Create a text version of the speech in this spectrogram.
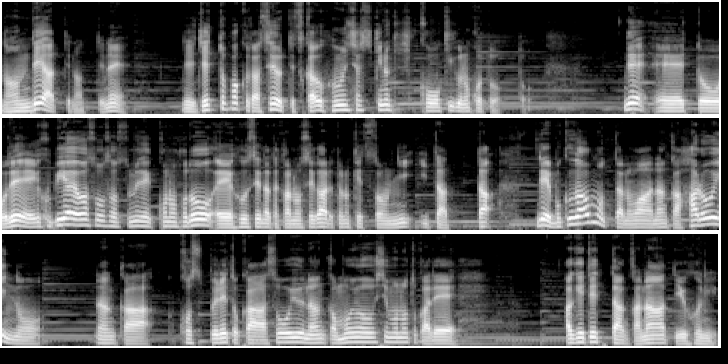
なんでやってなってねでジェットパックとは背負って使う噴射式の飛行器具のことと。で、えー、っと、で、FBI は捜査を進めて、このほど、えー、風船だった可能性があるとの結論に至った。で、僕が思ったのは、なんかハロウィンの、なんかコスプレとか、そういうなんか催し物とかで、上げてったんかなっていうふうに、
